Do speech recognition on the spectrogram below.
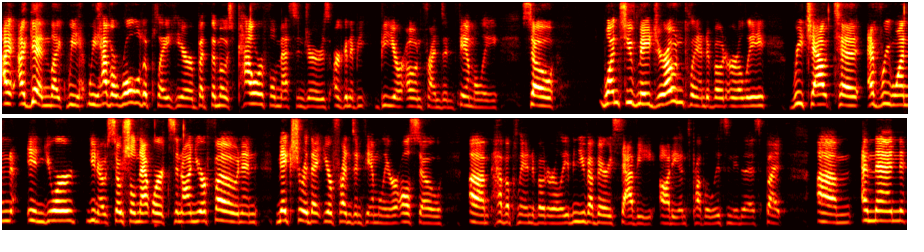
I, again, like we, we have a role to play here, but the most powerful messengers are going to be, be your own friends and family. So once you've made your own plan to vote early, reach out to everyone in your, you know, social networks and on your phone and make sure that your friends and family are also um, have a plan to vote early. I mean, you have a very savvy audience probably listening to this, but um, and then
